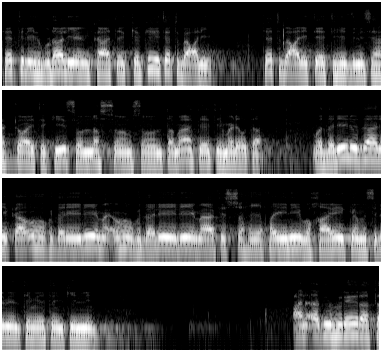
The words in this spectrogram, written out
تتليه بدال ينكاتك كي تتبع لي. تتبع لتيته إذن سيها كويتك. سنة الصوم صوم تما تيته مرعتا ودليل ذلك أهك دليلي ما أهك دليلي ما في الصحيحين بخاري كمسلم التميتن كنين عن أبي هريرة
